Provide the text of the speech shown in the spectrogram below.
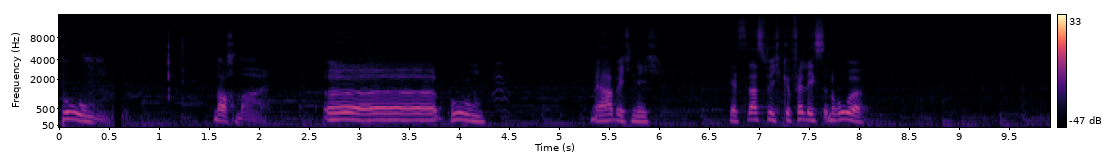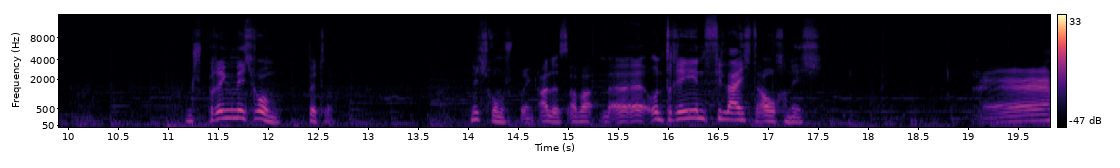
Boom. Nochmal. Äh, boom. Mehr habe ich nicht. Jetzt lass mich gefälligst in Ruhe. Und spring nicht rum, bitte. Nicht rumspringen, alles, aber... Äh, und drehen vielleicht auch nicht. Äh.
